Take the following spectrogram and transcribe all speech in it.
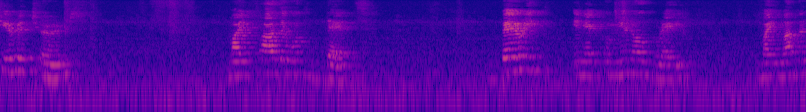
she returned, my father was dead, buried in a communal grave. My mother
